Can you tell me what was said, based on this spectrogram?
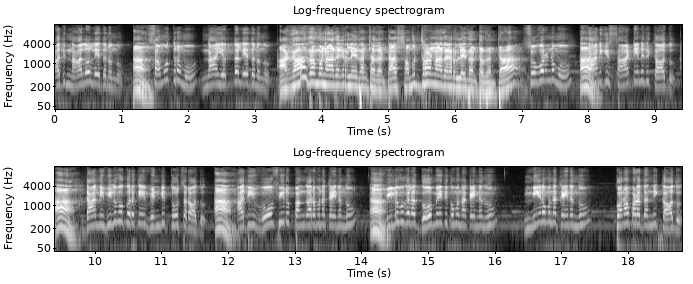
అది నాలో లేదనను. సముద్రము నా యొద్ద లేదనను. అగాధము నా దగ్గర లేదంటదంట సముద్రం నా దగ్గర లేదంటదంట. సువర్ణము. దానికి సాటి అనేది కాదు దాని విలువ కొరకై వెండి తోచరాదు. అది ఓఫీరు బంగారమునకైనను విలువ గల గోమేధికమునకైనను నీలమునకైనను కొనబడదని కాదు.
